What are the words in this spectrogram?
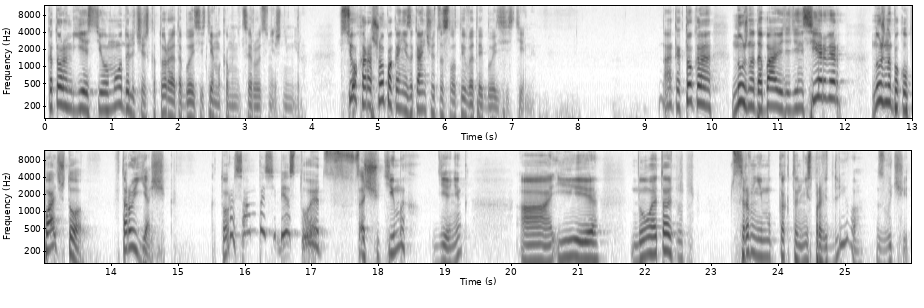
в котором есть его модули, через которые эта Blade-система коммуницирует с внешним миром. Все хорошо, пока не заканчиваются слоты в этой Blade-системе. Да, как только нужно добавить один сервер, нужно покупать что? Второй ящик, который сам по себе стоит ощутимых денег – а, и ну, это сравнимо как-то несправедливо звучит.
